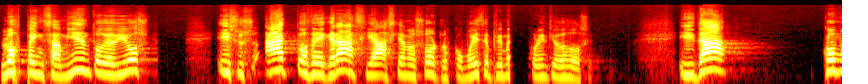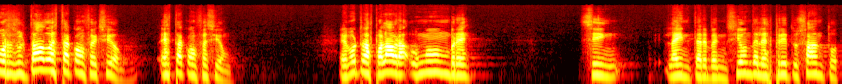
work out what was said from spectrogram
los pensamientos de Dios y sus actos de gracia hacia nosotros, como dice 1 Corintios 2.12. Y da como resultado esta confesión, esta confesión. En otras palabras, un hombre sin la intervención del Espíritu Santo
